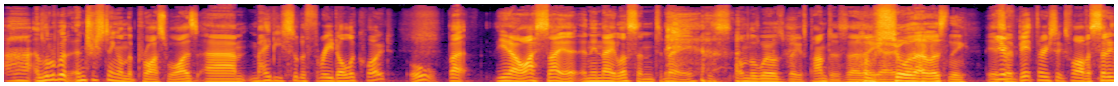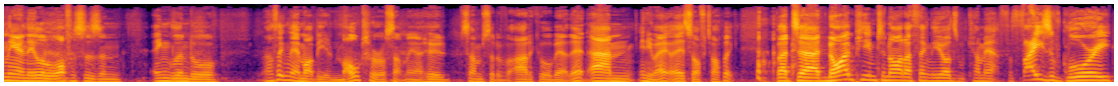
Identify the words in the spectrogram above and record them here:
uh, a little bit interesting on the price wise. Um, maybe sort of three dollar quote. Oh, but you know, I say it and then they listen to me because I'm the world's biggest punter. So I'm go, sure they're listening. Yeah, so Bet three six five are sitting there in their little offices in England or. I think they might be in Malta or something. I heard some sort of article about that. Um, anyway, that's off topic. But uh, 9 p.m. tonight, I think the odds will come out for Phase of Glory.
